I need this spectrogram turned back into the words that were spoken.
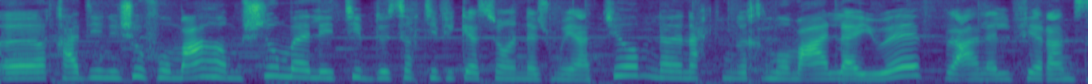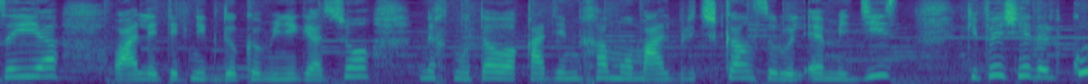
قاعدين نشوفوا معاهم شنو ما les types de certifications نجموا يعطيهم نخدموا مع الاي يو إف على الفرنسية وعلى تكنيك دو كوميونيكاسيون نخدموا توا قاعدين نخموا مع البريتش كونسل والام ديست كيفاش هذا الكل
